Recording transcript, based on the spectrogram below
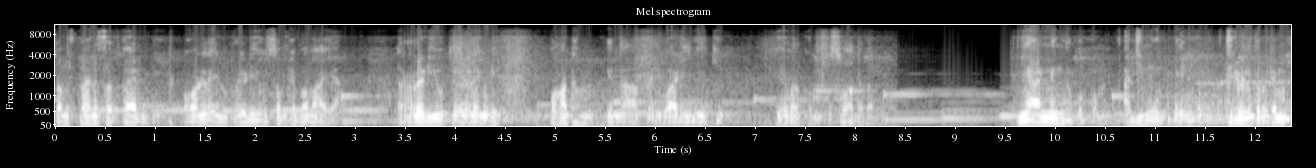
സംസ്ഥാന സർക്കാരിന്റെ ഓൺലൈൻ റേഡിയോ സംരംഭമായ റേഡിയോ കേരളയുടെ പാഠം എന്ന പരിപാടിയിലേക്ക് ഏവർക്കും സ്വാഗതം. ഞാൻ നിങ്ങൾക്കൊപ്പം അജിമോൻ എൻ തിരുവനന്തപുരം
